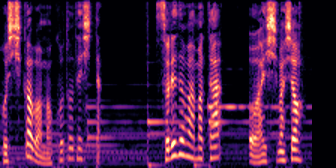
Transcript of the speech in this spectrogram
星川誠でした。それではまたお会いしましょう。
